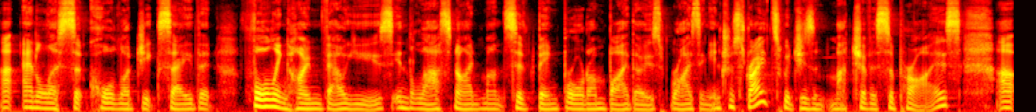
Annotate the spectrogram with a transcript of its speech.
uh, analysts at CoreLogic say that falling home values in the last nine months have been brought on by those rising interest rates, which isn't much of a surprise. Uh,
